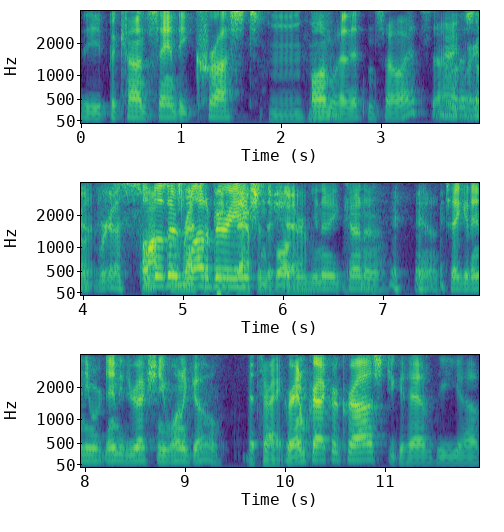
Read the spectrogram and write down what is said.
the pecan sandy crust mm-hmm. on with it, and so it's. Uh, right, we're, gonna, we're gonna swap Although there's a lot of variations, Walter. Show. You know, you kind of yeah take it any any direction you want to go. That's right. Graham cracker crust. You could have the uh,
